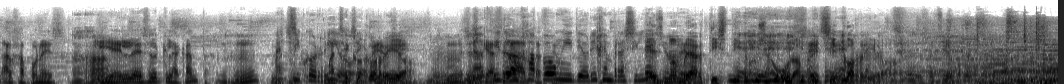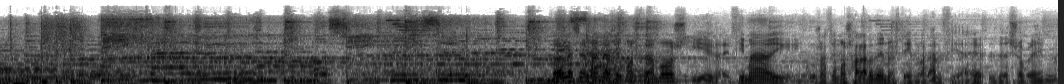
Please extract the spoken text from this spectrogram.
al japonés. Y él es el que la canta. Uh -huh. Machiko Río. Machiko Río. Nacido en Japón y de origen brasileño. Es nombre eh. artístico, seguro. Machiko Río. Todas las semanas demostramos y encima incluso hacemos hablar de nuestra ignorancia, ¿eh? De- sobre el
